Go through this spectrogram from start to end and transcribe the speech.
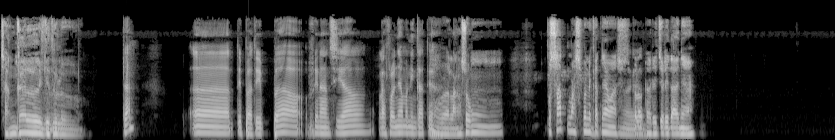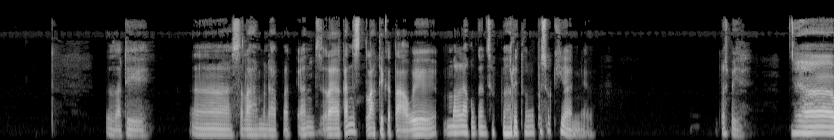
janggal Hmm. gitu loh. eh tiba-tiba finansial levelnya meningkat ya. Wah, langsung pesat mas meningkatnya mas. Oh, iya. Kalau dari ceritanya. Itu tadi eh setelah mendapatkan setelah kan setelah diketahui melakukan sebuah ritual pesugihan ya. Terus piye? Ya,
